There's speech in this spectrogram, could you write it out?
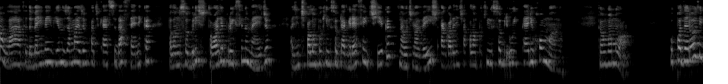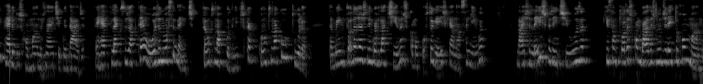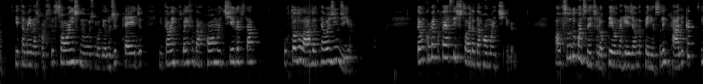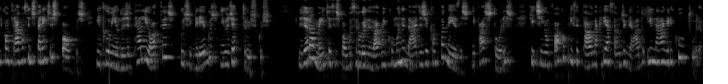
Olá, tudo bem? Bem-vindos a mais um podcast da Sêneca, falando sobre história para o ensino médio. A gente falou um pouquinho sobre a Grécia Antiga na última vez, agora a gente vai falar um pouquinho sobre o Império Romano. Então vamos lá. O poderoso Império dos Romanos na Antiguidade tem reflexos até hoje no Ocidente, tanto na política quanto na cultura. Também em todas as línguas latinas, como o português, que é a nossa língua, nas leis que a gente usa que são todas com base no direito romano e também nas construções, nos modelos de prédio. Então, a influência da Roma antiga está por todo lado até hoje em dia. Então, como é que foi essa história da Roma antiga? Ao sul do continente europeu, na região da Península Itálica, encontravam-se diferentes povos, incluindo os italiotas, os gregos e os etruscos. Geralmente, esses povos se organizavam em comunidades de camponeses e pastores que tinham foco principal na criação de gado e na agricultura.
